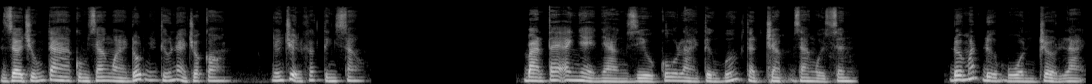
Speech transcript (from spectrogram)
Giờ chúng ta cùng ra ngoài đốt những thứ này cho con, những chuyện khác tính sau. Bàn tay anh nhẹ nhàng dìu cô lại từng bước thật chậm ra ngoài sân. Đôi mắt đượm buồn trở lại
